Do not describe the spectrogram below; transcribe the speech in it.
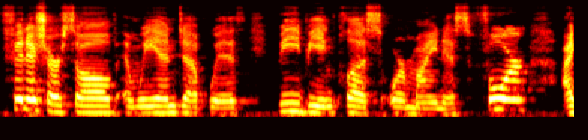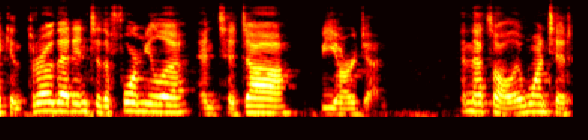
finish our solve, and we end up with B being plus or minus 4. I can throw that into the formula, and ta-da, we are done. And that's all I wanted.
